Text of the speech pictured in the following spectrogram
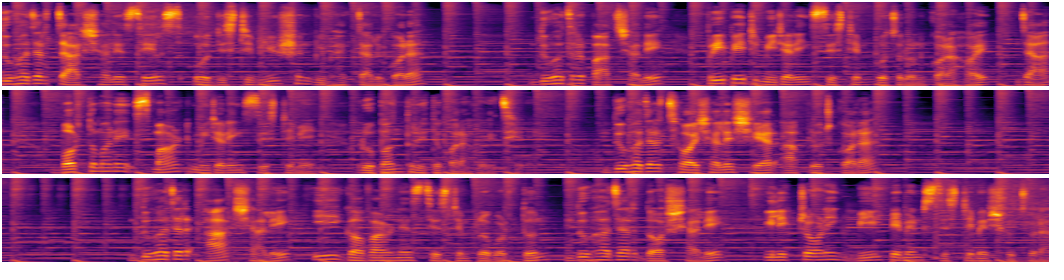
দু হাজার চার সালে সেলস ও ডিস্ট্রিবিউশন বিভাগ চালু করা দু হাজার পাঁচ সালে প্রিপেড মিটারিং সিস্টেম প্রচলন করা হয়, যা বর্তমানে স্মার্ট মিটারিং সিস্টেমে রূপান্তরিত করা হয়েছে। দু হাজার ছয় সালে শেয়ার আপলোড করা দু হাজার আট সালে ই গভর্নেন্স সিস্টেম প্রবর্তন দু হাজার দশ সালে ইলেকট্রনিক বিল পেমেন্ট সিস্টেমের সূচনা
